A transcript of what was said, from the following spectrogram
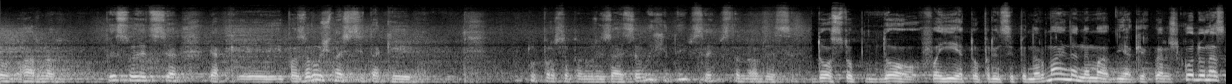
він гарно вписується, як і по зручності, так і тут просто прорізається вихід і все встановлюється. Доступ до фоє, то в принципі нормально, немає ніяких перешкод у нас,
